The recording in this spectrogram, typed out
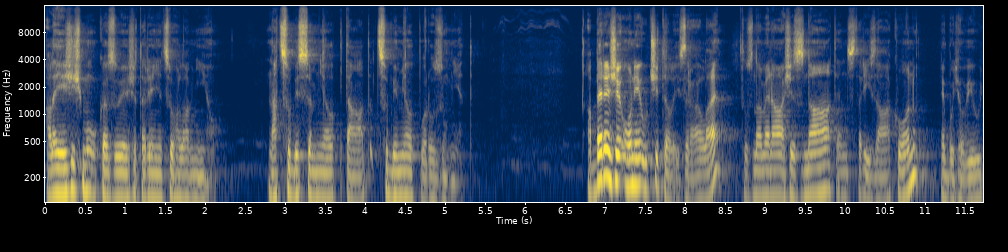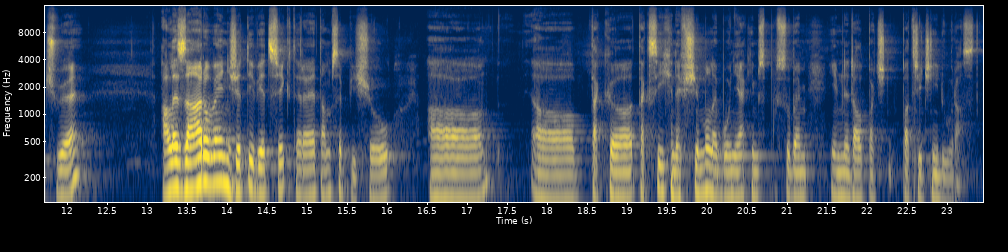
ale Ježíš mu ukazuje, že tady je něco hlavního, na co by se měl ptát, co by měl porozumět. A bere, že on je učitel Izraele, to znamená, že zná ten starý zákon, neboť ho vyučuje, ale zároveň, že ty věci, které tam se píšou, a, a, tak, tak si jich nevšiml nebo nějakým způsobem jim nedal patřičný důraz.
